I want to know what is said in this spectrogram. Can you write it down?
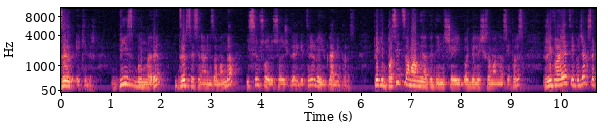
dır ekidir. Biz bunları dır sesini aynı zamanda isim soylu sözcüklere getirir ve yüklem yaparız. Peki basit zamanlıya dediğimiz şeyi birleşik zaman nasıl yaparız? Rivayet yapacaksak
